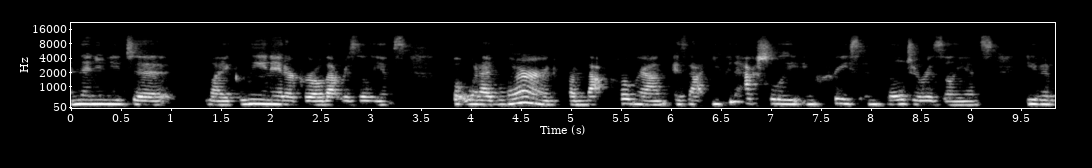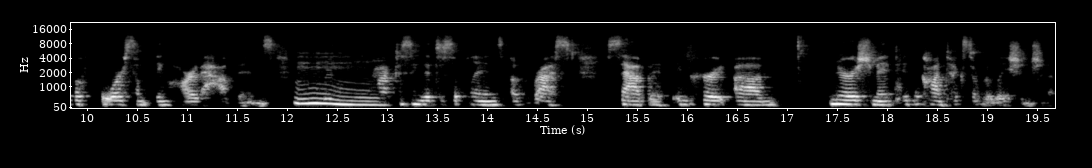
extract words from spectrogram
and then you need to like lean in or grow that resilience. But what I've learned from that program is that you can actually increase and build your resilience even before something hard happens. Mm. Practicing the disciplines of rest, Sabbath, encourage, um, nourishment in the context of relationship.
